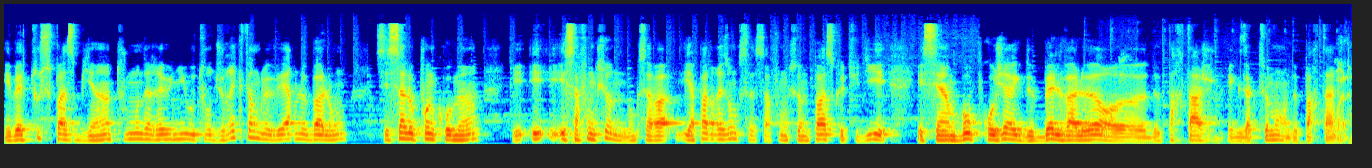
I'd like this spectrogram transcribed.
et eh ben, tout se passe bien, tout le monde est réuni autour du rectangle vert, le ballon, c'est ça le point commun, et, ça fonctionne. Donc ça va, il n'y a pas de raison que ça ne fonctionne pas, ce que tu dis, et, c'est un beau projet avec de belles valeurs euh, de partage, exactement, de partage. Voilà.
